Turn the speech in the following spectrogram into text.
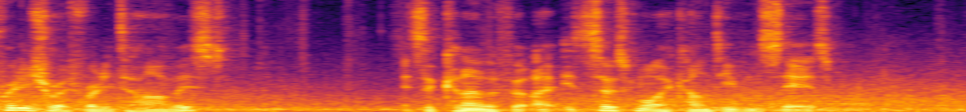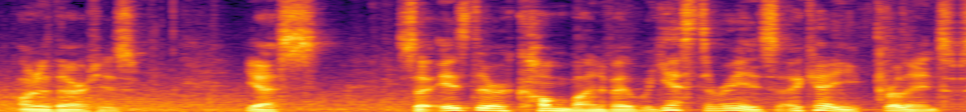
Pretty sure it's ready to harvest. It's a canola field. It's so small I can't even see it. Oh no, there it is. Yes. So is there a combine available? Yes, there is. Okay, brilliant.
